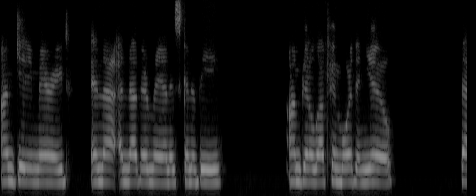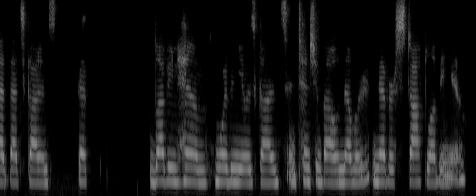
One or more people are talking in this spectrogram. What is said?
I'm getting married, and that another man is going to be, I'm going to love him more than you. That that's God's that loving him more than you is God's intention, but I'll never never stop loving you.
